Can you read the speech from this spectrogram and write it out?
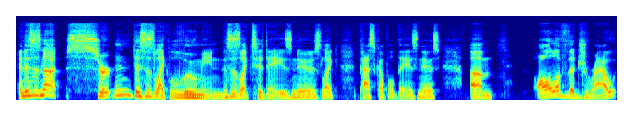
and this is not certain, this is like looming. This is like today's news, like past couple days news. Um, all of the drought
